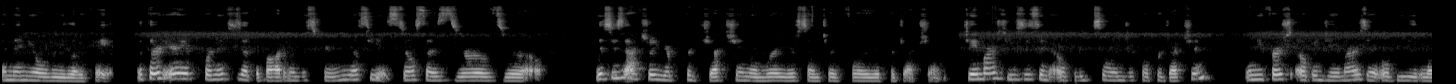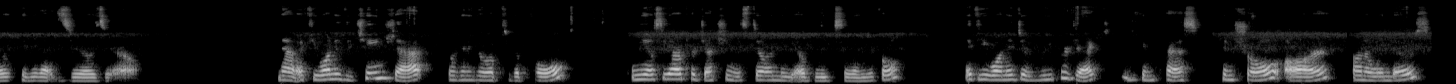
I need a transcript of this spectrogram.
and then you'll relocate. The third area of coordinates is at the bottom of the screen. You'll see it still says 0, 0. This is actually your projection and where you're centered for your projection. JMARS uses an oblique cylindrical projection, when you first open JMARS, it will be located at 0, 0. Now, if you wanted to change that, we're going to go up to the pole, and you'll see our projection is still in the oblique cylindrical. If you wanted to reproject, you can press Control R on a Windows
